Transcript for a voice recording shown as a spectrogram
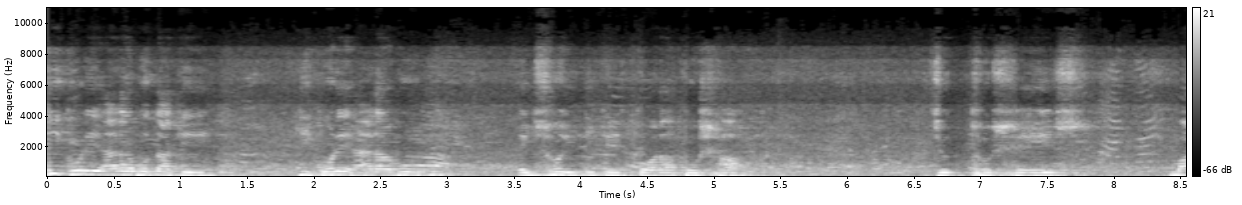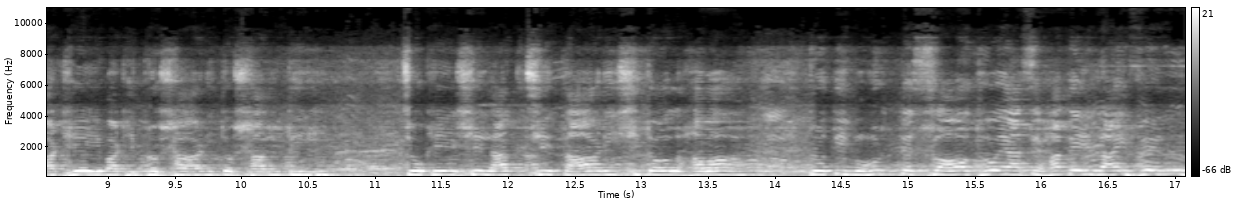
কি করে এড়াবো তাকে। কি করে এড়াবো এই সৈনিকের কড়া পোশাক যুদ্ধ শেষ। মাঠে মাঠে প্রসারিত শান্তি। চোখে এসে লাগছে তারই শীতল হাওয়া। প্রতি মুহূর্তে স্লথ হয়ে আছে হাতের রাইফেল।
